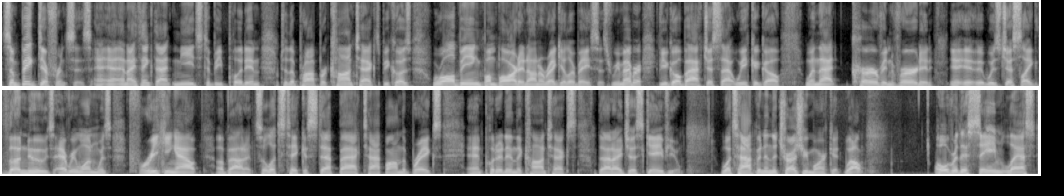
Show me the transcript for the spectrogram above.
Some big differences. And, I think that needs to be put into the proper context because we're all being bombarded on a regular basis. Remember, if you go back just that week ago, when that curve inverted, it, it was just like the news. Everyone was freaking out about it. So let's take a step back, tap on the brakes, and put it in the context that I just gave you. What's happened in the Treasury market? Well, over this same last,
